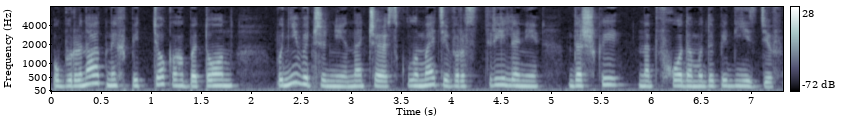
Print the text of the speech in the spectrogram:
у брунатних підтьоках бетон, понівечені, наче з кулеметів розстріляні дашки над входами до під'їздів,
